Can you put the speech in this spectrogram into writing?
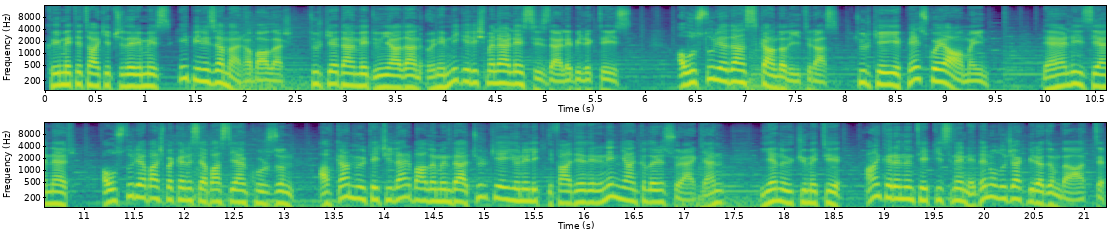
Kıymetli takipçilerimiz, hepinize merhabalar. Türkiye'den ve dünyadan önemli gelişmelerle sizlerle birlikteyiz. Avusturya'dan skandal itiraz. Türkiye'yi PESCO'ya almayın. Değerli izleyenler, Avusturya Başbakanı Sebastian Kurz'un Afgan mülteciler bağlamında Türkiye'ye yönelik ifadelerinin yankıları sürerken, Viyana hükümeti Ankara'nın tepkisine neden olacak bir adım daha attı.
